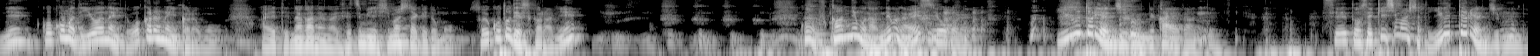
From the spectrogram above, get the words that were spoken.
う。ね。ここまで言わないとわからないから、もう、あえて長々説明しましたけども、そういうことですからね。これ俯瞰でも何でもないですよ、これ。言うとるやん、自分で変えたって。正当性消しましたって言うてるやん、自分で。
